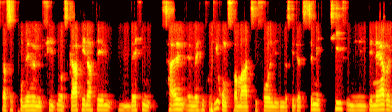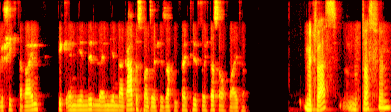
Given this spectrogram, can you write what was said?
dass es Probleme mit Field Notes gab, je nachdem, in welchen Zeilen, in welchem Codierungsformat sie vorliegen. Das geht jetzt ziemlich tief in die binäre Geschichte rein. Big Endian, Little Endian, da gab es mal solche Sachen. Vielleicht hilft euch das auch weiter. Mit was? Mit was für ein?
